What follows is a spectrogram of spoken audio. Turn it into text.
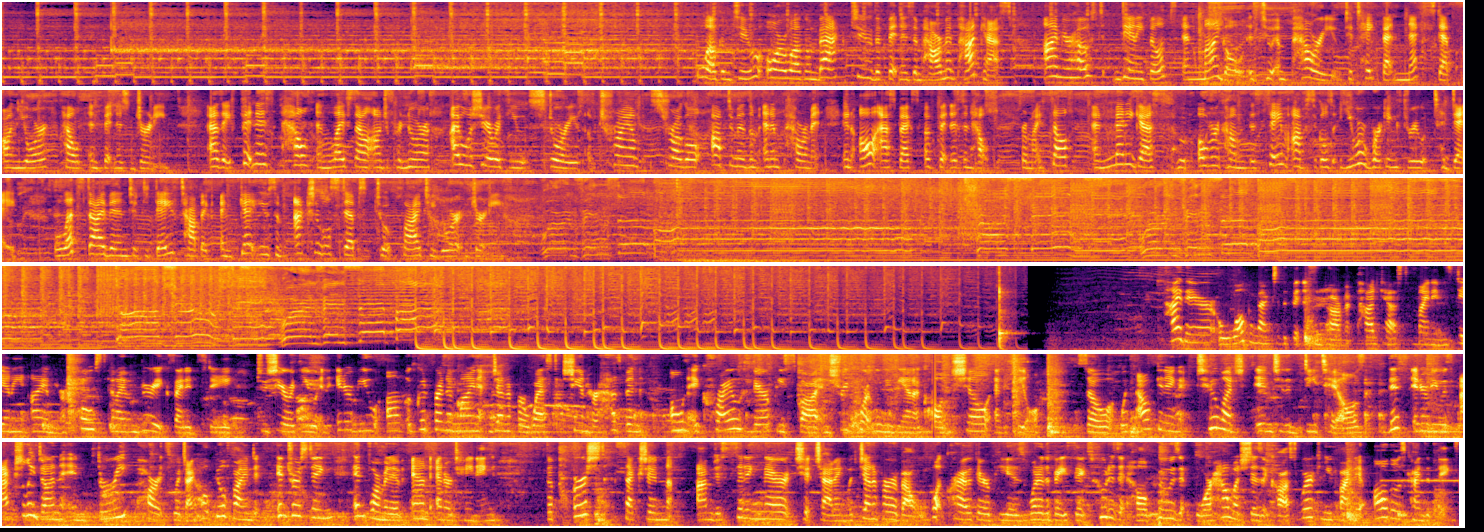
Welcome to, or welcome back to the Fitness Empowerment Podcast. I'm your host, Danye Phillips, and my goal is to empower you to take that next step on your health and fitness journey. As a fitness, health, and lifestyle entrepreneur, I will share with you stories of triumph, struggle, optimism, and empowerment in all aspects of fitness and health from myself and many guests who've overcome the same obstacles you are working through today. Let's dive into today's topic and get you some actionable steps to apply to your journey. Don't you see we're invincible? Hi there, welcome back to the Fitness Empowerment Podcast. My name is Danye. I am your host, and I am very excited today to share with you an interview of a good friend of mine, Jennifer West. She and her husband own a cryotherapy spa in Shreveport, Louisiana called Chill and Heal. So, without getting too much into the details, this interview is actually done in three parts, which I hope you'll find interesting, informative, and entertaining. The first section, I'm just sitting there chit chatting with Jennifer about what cryotherapy is, what are the basics, who does it help, who is it for, how much does it cost, where can you find it, all those kinds of things.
